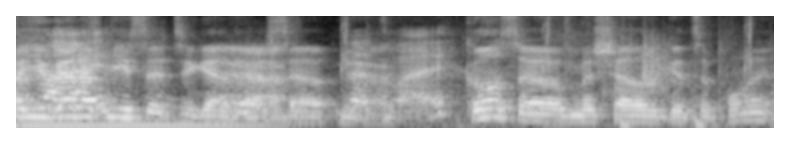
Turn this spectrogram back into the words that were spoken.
that's you gotta piece it together. Yeah. So That's Yeah. why. cool. So Michelle gets a point.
